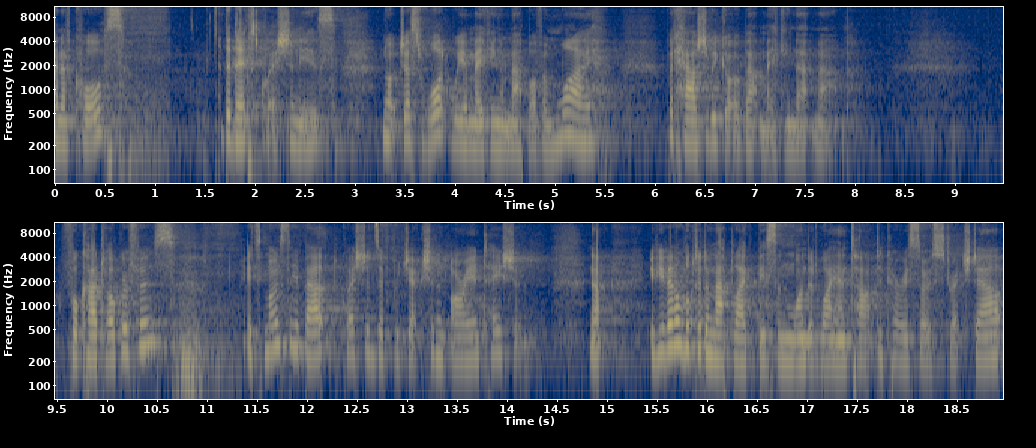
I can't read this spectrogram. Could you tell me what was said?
And of course, the next question is not just what we are making a map of and why, but how should we go about making that map? For cartographers, it's mostly about questions of projection and orientation. Now, if you've ever looked at a map like this and wondered why Antarctica is so stretched out,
